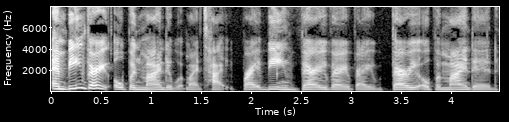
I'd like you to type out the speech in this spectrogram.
and being very open minded with my type, right? Being very, very, very, very open minded.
